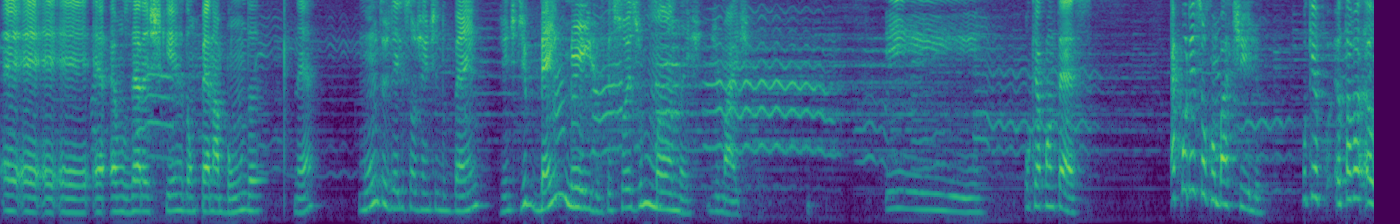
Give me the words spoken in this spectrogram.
é, é, é, é, um zero à esquerda, um pé na bunda, né? Muitos deles são gente do bem, gente de bem mesmo, pessoas humanas demais. E o que acontece? É por isso que eu compartilho. Porque eu tava, eu,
